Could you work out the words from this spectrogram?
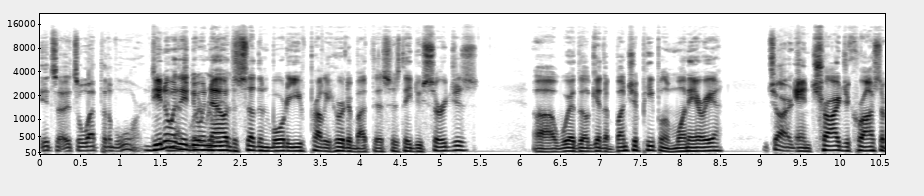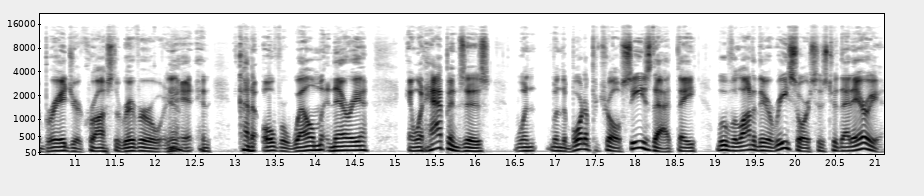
it's a, it's a weapon of war. Do you know what they're doing really now at the southern border? You've probably heard about this. Is they do surges, uh, where they'll get a bunch of people in one area charge? and charge across a bridge or across the river, or, and, and kind of overwhelm an area. And what happens is when when the border patrol sees that, they move a lot of their resources to that area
